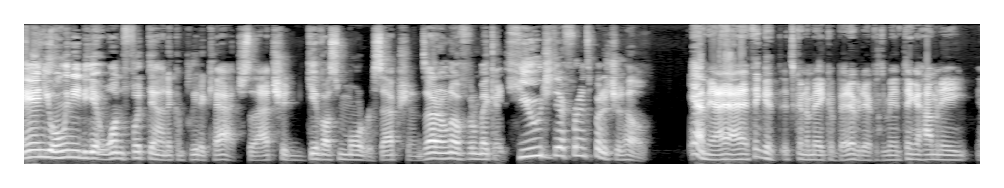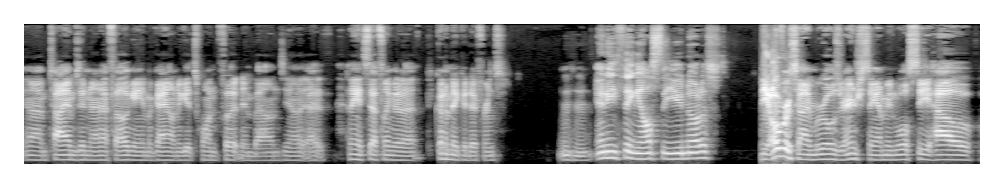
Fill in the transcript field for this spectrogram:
And you only need to get one foot down to complete a catch, so that should give us more receptions. I don't know if it'll make a huge difference, but it should help. Yeah, I mean, I, I think it, it's going to make a bit of a difference. I mean, think of how many um, times in an NFL game a guy only gets one foot inbounds. You know, I, I think it's definitely going to going to make a difference. hmm Anything else that you noticed? The overtime rules are interesting. I mean, we'll see how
